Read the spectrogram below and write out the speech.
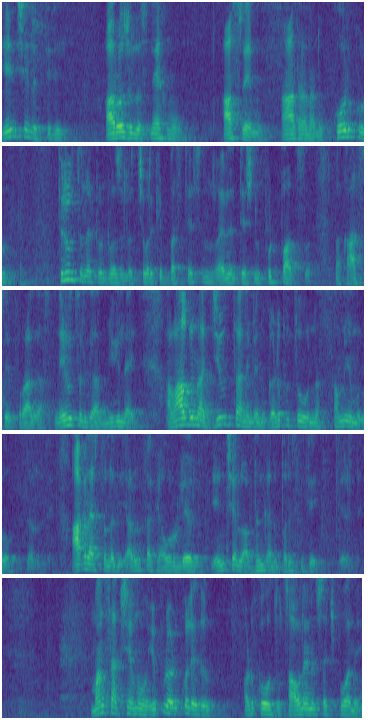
ఏం చేయాలో తెలియదు ఆ రోజుల్లో స్నేహము ఆశ్రయము ఆదరణను కోరుకు తిరుగుతున్నటువంటి రోజుల్లో చివరికి bus station railway station footpaths నాకు ఆశ్రయపురాలుగా స్నేహితులుగా మిగిలాయి. అలాగూ నా జీవితాన్ని నేను గడుపుతూ ఉన్న సమయంలో ఏమండి, ఆకలేస్తున్నది. అడుగుతాకి ఎవరు లేరు. ఏం చేయాలో అర్థం కాని పరిస్థితి ఏమండి. మనసాక్ష్యమో ఎప్పుడు అడుక్కోలేదు. అడుక్కోవద్దు. చావనైనా చచ్చిపోవని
